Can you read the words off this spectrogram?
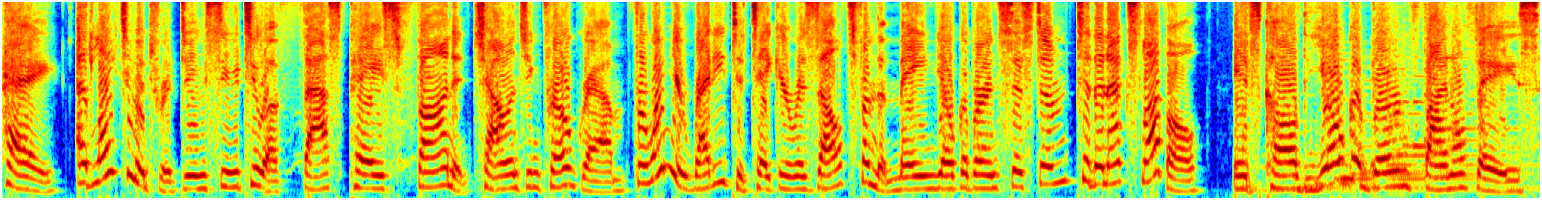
Hey, I'd like to introduce you to a fast-paced, fun, and challenging program for when you're ready to take your results from the main Yoga Burn system to the next level. It's called Yoga Burn Final Phase.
